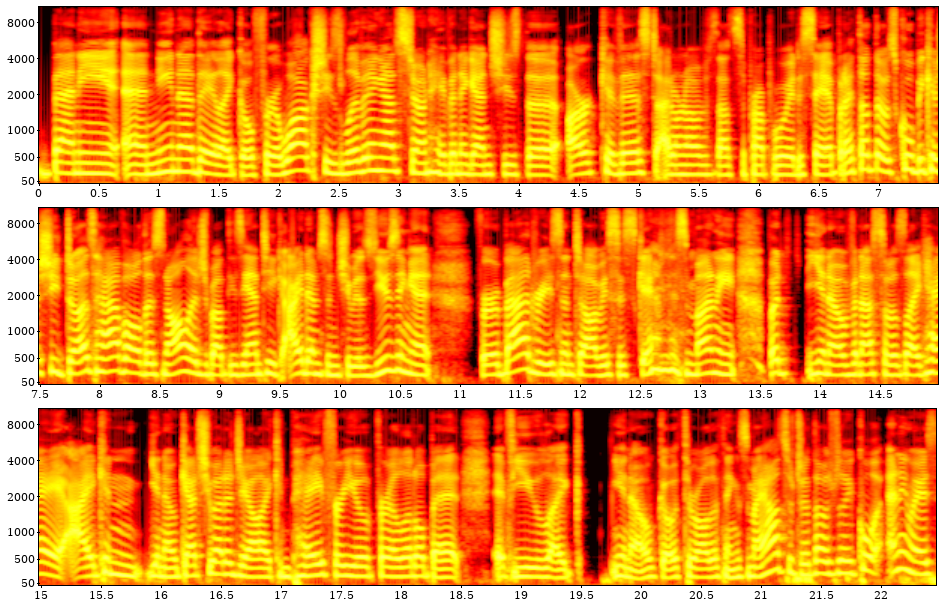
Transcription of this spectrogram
Benny and Nina. They like go for a walk. She's living at Stonehaven again. She's the archivist. I don't know if that's the proper way to say it, but I thought that was cool because she does have all this knowledge about these antique items and she was using it for a bad reason to obviously scam this money. But, you know, Vanessa was like, hey, I can, you know, get you out of jail. I can pay for you for a little bit if you like you know, go through all the things in my house, which I thought was really cool. Anyways,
